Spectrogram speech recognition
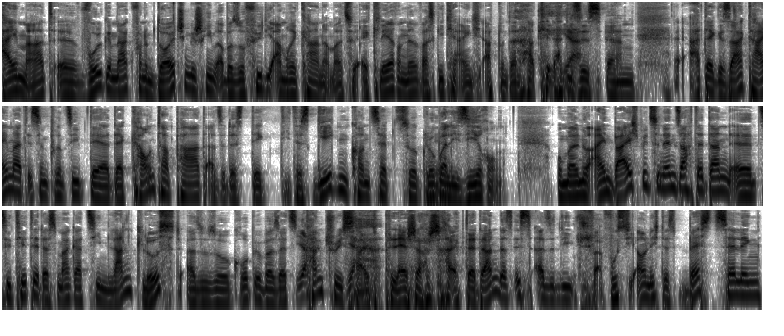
Heimat, äh, wohlgemerkt von einem Deutschen geschrieben, aber so für die Amerikaner, mal zu erklären, ne, was geht hier eigentlich ab. Und dann hat er ja, dieses, ja. ähm, hat er gesagt, Heimat ist im Prinzip der, der Counterpart, also das, die, das Gegenkonzept zur Globalisierung. Um mal nur ein Beispiel zu nennen, sagt er dann, äh, zitiert er das Magazin Landlust, also so grob übersetzt Ja, Countryside. Pleasure, schreibt er dann. Das ist also die, wusste ich auch nicht, das Bestselling,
